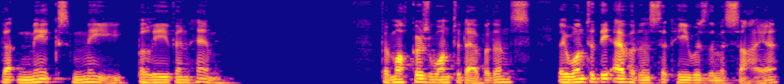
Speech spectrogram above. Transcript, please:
that makes me believe in him. The mockers wanted evidence. They wanted the evidence that he was the Messiah,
